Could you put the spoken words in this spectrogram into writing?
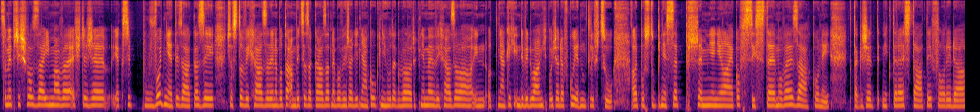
Co mi přišlo zajímavé ještě, že jak si původně ty zákazy často vycházely, nebo ta ambice zakázat nebo vyřadit nějakou knihu, tak byla, řekněme, vycházela in, od nějakých individuálních požadavků jednotlivců, ale postupně se přeměnila jako v systémové zákony. Takže některé státy, Florida,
